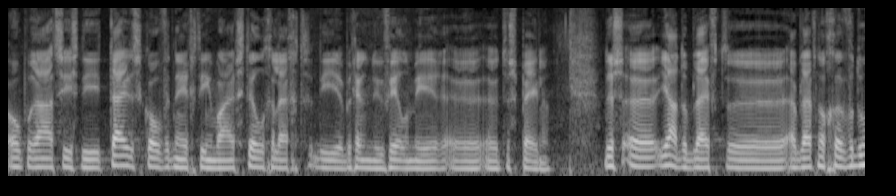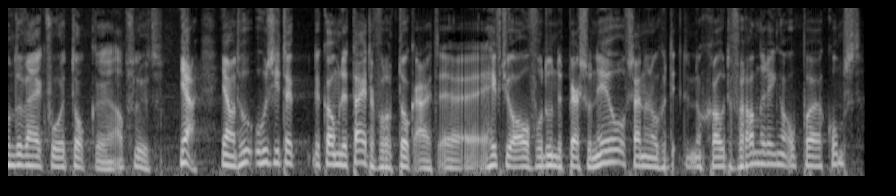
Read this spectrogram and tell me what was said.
operaties die tijdens COVID-19 waren stilgelegd, die beginnen nu veel meer te spelen. Dus ja, er blijft, er blijft nog voldoende werk voor het TOC, absoluut. Ja, ja want hoe, hoe ziet de, de komende tijd er voor het TOC uit? heeft u al voldoende personeel of zijn er nog, nog grote veranderingen op komst?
